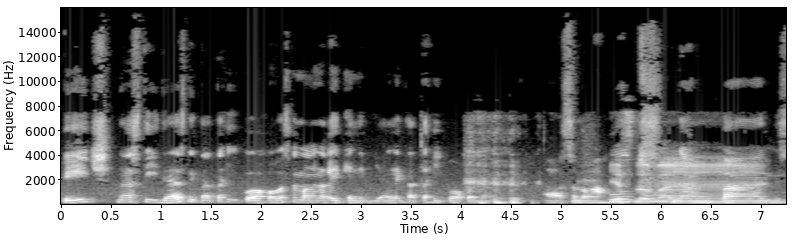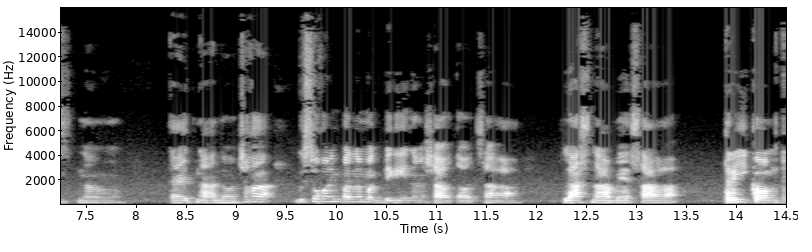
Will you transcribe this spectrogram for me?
page na Stidas. Nagtatahi po ako sa mga nakikinig yan. Nagtatahi po ako ng, uh, sa mga hoops, Yes naman. ng bags, ng kahit na ano. Tsaka, gusto ko rin pala magbigay ng shoutout sa class namin, sa 3com3.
